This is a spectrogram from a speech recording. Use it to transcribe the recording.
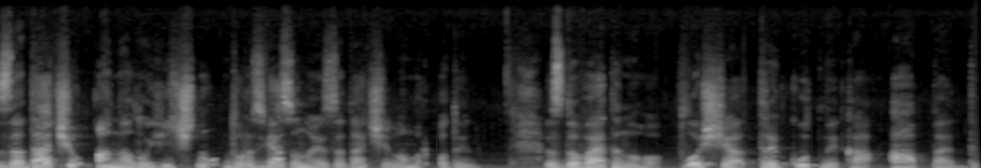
задачу аналогічну до розв'язаної задачі номер 1 З доведеного площа трикутника АПД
